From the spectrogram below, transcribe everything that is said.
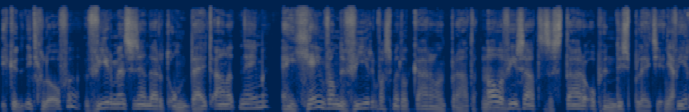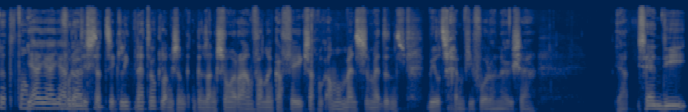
Je kunt het niet geloven. Vier mensen zijn daar het ontbijt aan het nemen. En geen van de vier was met elkaar aan het praten. Mm -hmm. Alle vier zaten ze staren op hun displaytje. Ja. Vind je dat dan? Ja, ja, ja dat is dat. Ik liep net ook langs, een, langs zo'n raam van een café. Ik zag ook allemaal mensen met een beeldschermpje voor hun neus. Ja. Ja. Zijn die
